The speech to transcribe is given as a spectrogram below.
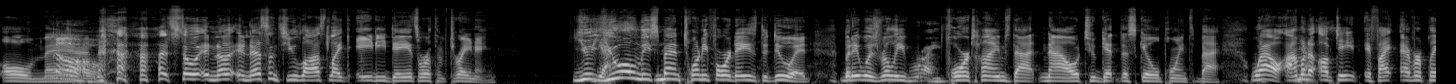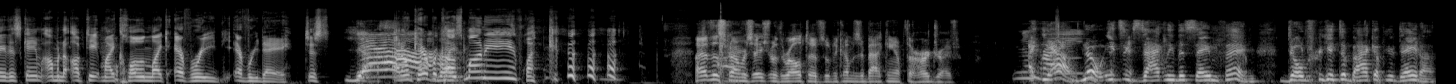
Oh man. so in in essence, you lost like 80 days worth of training. You Yes. you only spent 24 days to do it, but it was really Right. four times that now to get the skill points back. Wow, I'm Yes. gonna update if I ever play this game. I'm gonna update my clone like every every day. Just Yeah. I don't care if it Like- costs money. Like I have this conversation with relatives when it comes to backing up the hard drive. I- yeah, no, it's exactly the same thing. Don't forget to back up your data.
